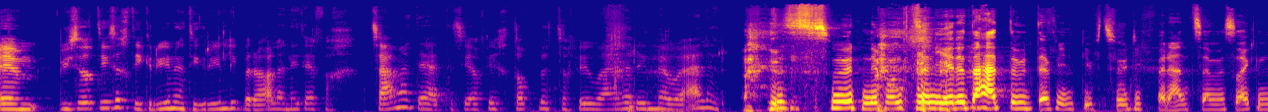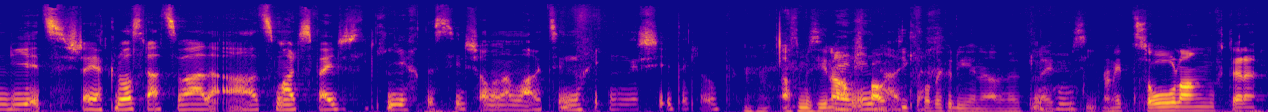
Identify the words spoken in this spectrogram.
Ähm, wieso die sich die Grünen und die Grünliberalen nicht einfach zusammen? Dann hätten sie ja vielleicht doppelt so viele Wählerinnen und Wähler. Das würde nicht funktionieren. Da hätten wir definitiv zwei Differenzen. Wenn man so irgendwie, jetzt stehen ja Grossratswahlen an, Smart Spiders Vergleich, das sind schon mal ziemliche Unterschiede, glaube ich. Also wir sind noch Rein auf Spaltung inhaltlich. von der Grünen. Also vielleicht, Wir sind noch nicht so lange auf dieser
